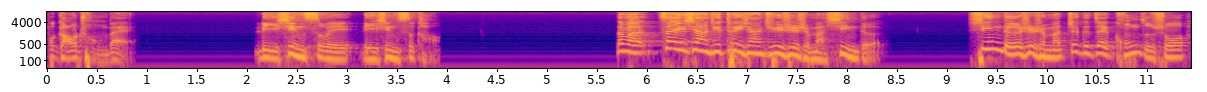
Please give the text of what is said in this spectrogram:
不搞崇拜，理性思维，理性思考。那么再下去退下去是什么？信德，信德是什么？这个在孔子说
